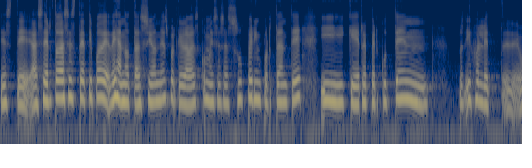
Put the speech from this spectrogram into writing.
este, hacer todas este tipo de, anotaciones, porque la verdad, como dices, es súper importante y que repercuten, pues, híjole, eh,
